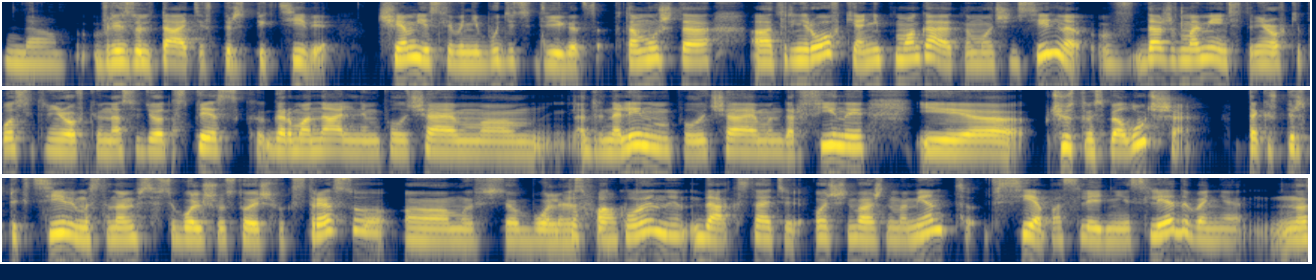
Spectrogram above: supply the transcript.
Да. в результате, в перспективе, чем если вы не будете двигаться. Потому что а, тренировки, они помогают нам очень сильно. В- даже в моменте тренировки, после тренировки у нас идет всплеск гормональный, мы получаем ам, адреналин, мы получаем эндорфины и э, чувствуем себя лучше. Так и в перспективе мы становимся все больше устойчивы к стрессу, а, мы все более Это факт. спокойны. Да, кстати, очень важный момент. Все последние исследования,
